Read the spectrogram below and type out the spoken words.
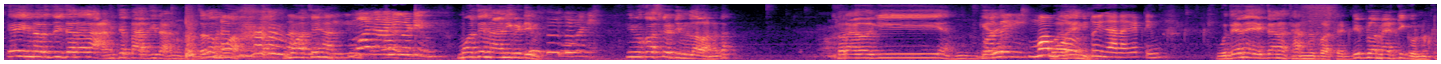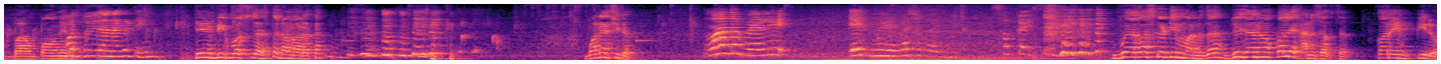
ए यिनीहरू दुईजनालाई हामी चाहिँ बाजी राख्नुपर्छ ल। म म चाहिँ म नानीको टिम। म चाहिँ नानीको टिम। तिमी कसको टिम ल भन त। छोराको कि के अरे। दुईजनाकै टिम हुँदैन एकजना छान्नुपर्छ। डिप्लोमेटिक हुनु पाउँदैन। तिमी बिग बस जस्तो नगर त। बना छिटो। म त फेरि एक मिनटमा सकाइदिन्छु सकाइस बुवा कसको टिम भन्नु त? दुईजनामा कसले खानु सक्छ? करेन्ट पिरो।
